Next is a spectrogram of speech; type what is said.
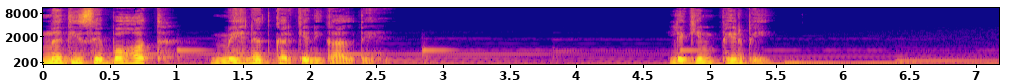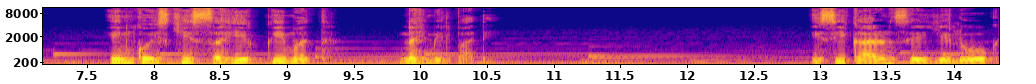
नदी से बहुत मेहनत करके निकालते हैं। लेकिन फिर भी इनको इसकी सही कीमत नहीं मिल पाती। इसी कारण से ये लोग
